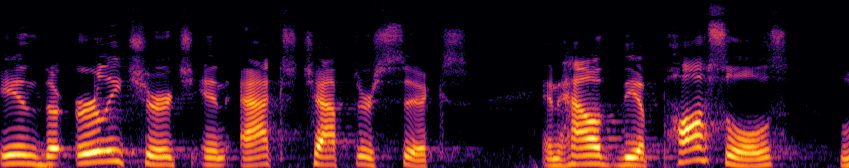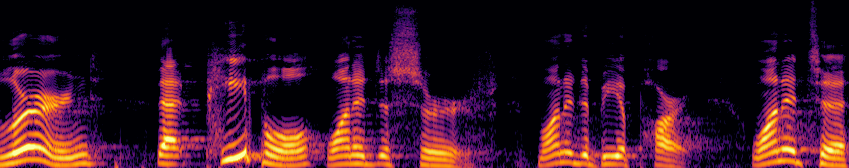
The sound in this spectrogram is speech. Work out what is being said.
in the early church in Acts chapter 6 and how the apostles learned that people wanted to serve, wanted to be a part, wanted to,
